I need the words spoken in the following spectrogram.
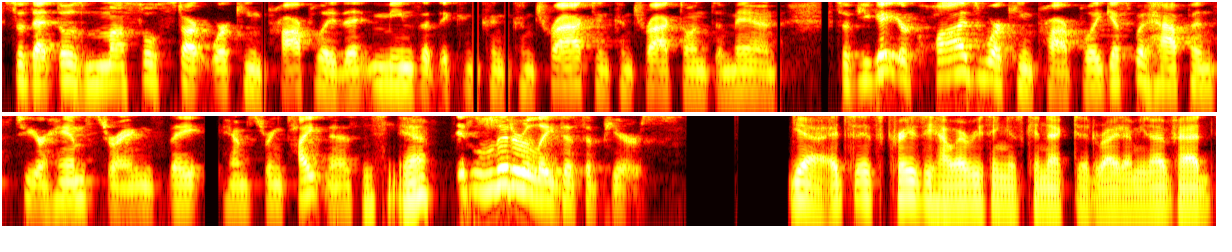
so that those muscles start working properly. That means that they can, can, contract and contract on demand. So if you get your quads working properly guess what happens to your hamstrings? They hamstring tightness yeah. it literally disappears yeah, it's it's crazy how everything is connected, right? I mean, I've had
